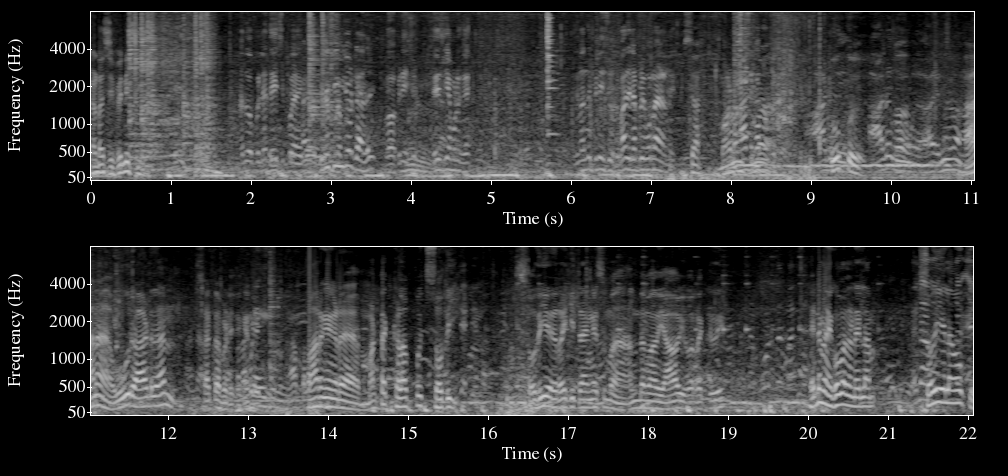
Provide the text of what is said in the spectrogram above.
கடைசி ஃபினிஷிங் கருவேப்பிலை தேசி ஃபினிஷிங் வந்து தூக்கு ஆனா ஊர் ஆடுதான் சட்டப்படுது பாருங்க எங்கட மட்டக்களப்பு சொதி. சொதியை இறக்கிட்டாங்க. சும்மா அந்த மாதிரி ஆவி வர்றக்குது. என்னம்மா கோபாலன் எல்லாம்? சொதியெல்லாம் ஓகே?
